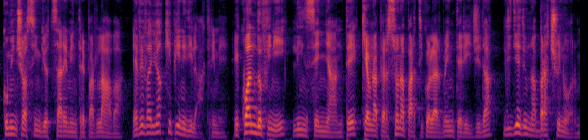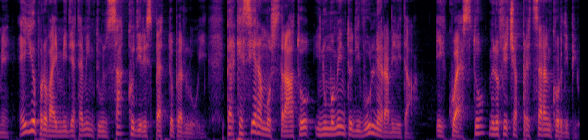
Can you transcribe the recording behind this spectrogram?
Cominciò a singhiozzare mentre parlava e aveva gli occhi pieni di lacrime. E quando finì, l'insegnante, che è una persona particolarmente rigida, gli diede un abbraccio enorme e io provai immediatamente un sacco di rispetto per lui, perché si era mostrato in un momento di vulnerabilità e questo me lo fece apprezzare ancora di più.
